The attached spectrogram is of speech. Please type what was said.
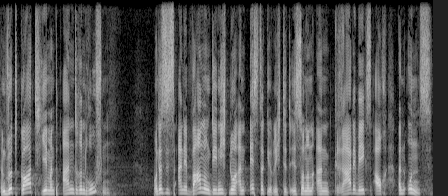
dann wird Gott jemand anderen rufen. Und das ist eine Warnung, die nicht nur an Esther gerichtet ist, sondern an geradewegs auch an uns.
